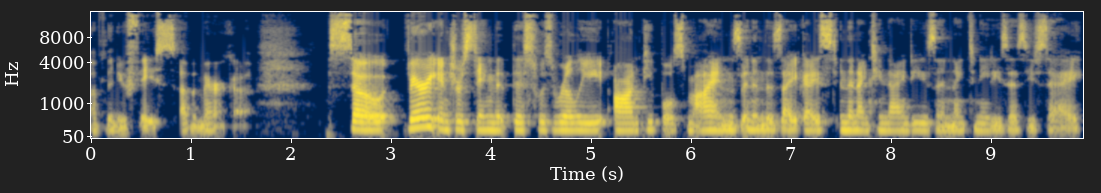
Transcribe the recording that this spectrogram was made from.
of the new face of America. So, very interesting that this was really on people's minds and in the zeitgeist in the 1990s and 1980s, as you say.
